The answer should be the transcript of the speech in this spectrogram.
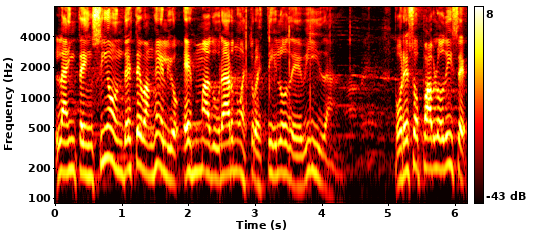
La intención de este evangelio es madurar nuestro estilo de vida. Por eso Pablo dice,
